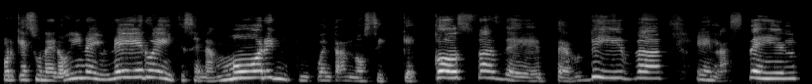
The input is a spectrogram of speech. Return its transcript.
porque es una heroína y un héroe y que se enamoren y que encuentran no sé qué cosas de perdida en la cel.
